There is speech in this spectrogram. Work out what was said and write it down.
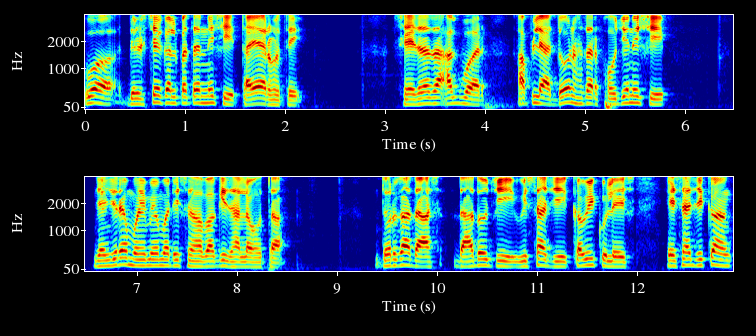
व दीडशे गल्पतांनीशी तयार होते. शहजादा अकबर आपल्या दोन हजार फौजेनिशी जंजिरा मोहिमेमध्ये सहभागी झाला होता. दुर्गादास दादोजी विसाजी कविकुलेश एसाजी कंक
